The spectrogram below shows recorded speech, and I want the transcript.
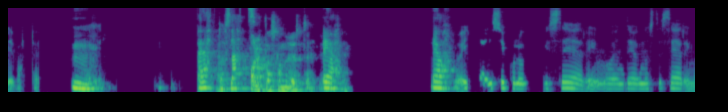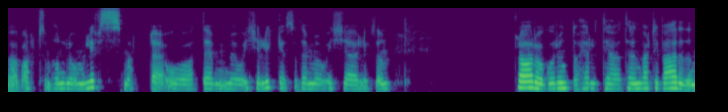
dem verktøy. Mm. Rett og slett. Alt man skal møte. Ja. egentlig. Ja. Og ikke en psykologisering og en diagnostisering av alt som handler om livssmerte, og at det med å ikke lykkes, og det med å ikke liksom klare å gå rundt og hele tida til enhver tid være den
